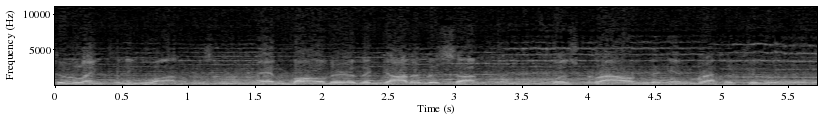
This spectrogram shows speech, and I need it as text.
to lengthening ones, and Balder, the god of the sun, was crowned in gratitude.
